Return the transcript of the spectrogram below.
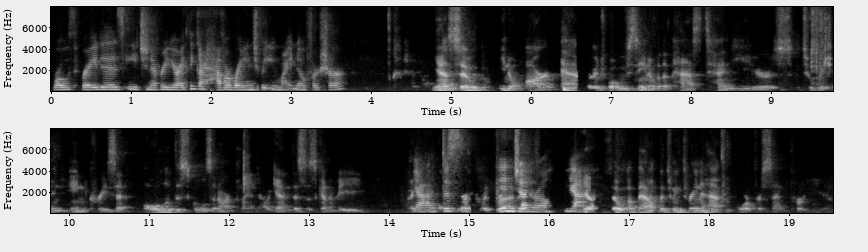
growth rate is each and every year? I think I have a range, but you might know for sure. Yeah, so you know, our average, what we've seen over the past 10 years, tuition increase at all of the schools in our plan. Now, again, this is going to be yeah, just in general. Yeah. Yeah. So about between three and a half and four percent per year.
